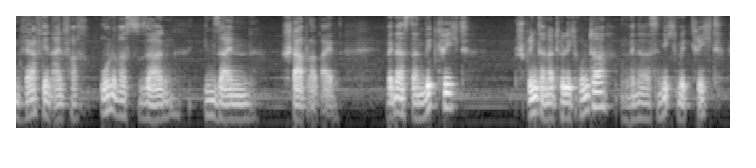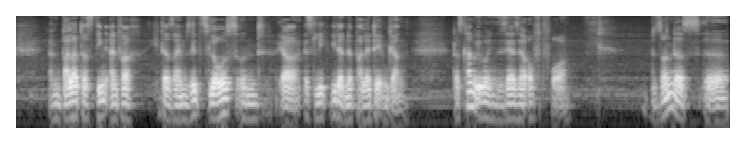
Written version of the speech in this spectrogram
und werfe den einfach, ohne was zu sagen, in seinen Stapler rein. Wenn er es dann mitkriegt, springt er natürlich runter und wenn er es nicht mitkriegt, dann ballert das Ding einfach hinter seinem Sitz los und ja, es liegt wieder eine Palette im Gang. Das kam übrigens sehr, sehr oft vor. Besonders äh,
